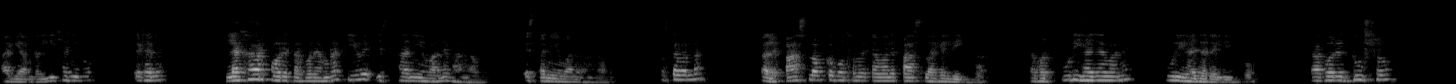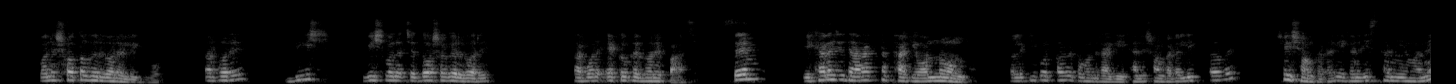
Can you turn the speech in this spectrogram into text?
আগে আমরা লিখে নিব। এখানে। লেখার পরে তারপরে আমরা কি হবে? স্থানীয় মানে ভাঙাবো। স্থানীয় মানে ভাঙাবো। বুঝতে পারলাম? তাহলে পাঁচ লক্ষ প্রথমে তার মানে পাঁচ লাখে লিখব। তারপর কুড়ি হাজার মানে কুড়ি হাজারে লিখব। তারপরে দুশো মানে শতকের ঘরে লিখব। তারপরে বিশ বিশ মানে হচ্ছে দশকের ঘরে তারপরে এককের ঘরে পাঁচ। সেম এখানে যদি আর একটা থাকে অন্য অঙ্ক, তাহলে কি করতে হবে? তোমাদের আগে এখানে সংখ্যাটা লিখতে হবে। সেই সংখ্যাটাকে এখানে স্থানীয় মানে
